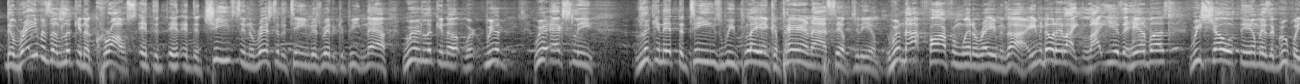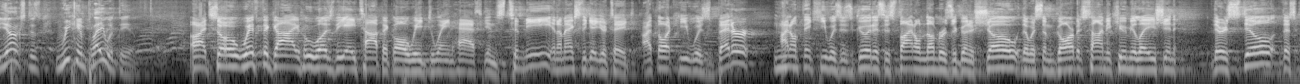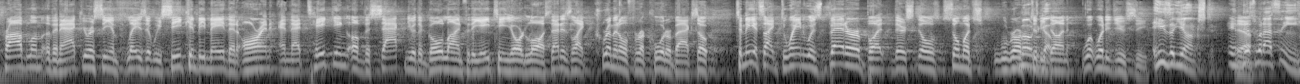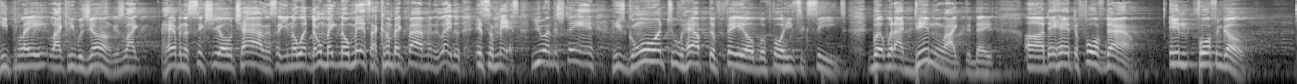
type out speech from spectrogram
The Ravens are looking across at the at, at the Chiefs and the rest of the team that's ready to compete. Now we're looking up. We're We're we're actually looking at the teams we play and comparing ourselves to them. We're not far from where the Ravens are. Even though they're like light years ahead of us, we showed them as a group of youngsters we can play with them. All right, so with the guy who was the A topic all week, Dwayne Haskins, to me, and I'm anxious to get your take, I thought he was better. Mm-hmm. I don't think he was as good as his final numbers are going to show. There was some garbage time accumulation there's still this problem of inaccuracy in plays that we see can be made that aren't, and that taking of the sack near the goal line for the 18 yard loss, that is like criminal for a quarterback. So to me, it's like Dwayne was better, but there's still so much work to, to be done. What, what, did you see? He's a youngster, and yeah. that's what I seen. He played like he was young. It's like having a six-year-old child and say, you know what, don't make no mess. I come back five minutes later, it's a mess. You understand? He's going to have to fail before he succeeds. But what I didn't like today, uh, they had the fourth down in fourth and goal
